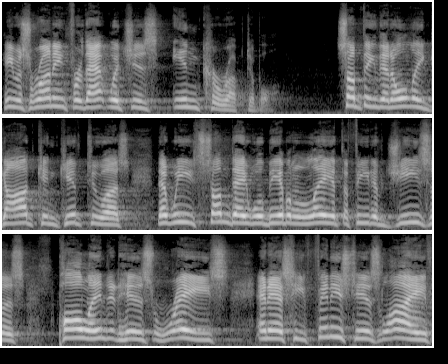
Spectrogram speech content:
he was running for that which is incorruptible something that only God can give to us, that we someday will be able to lay at the feet of Jesus. Paul ended his race, and as he finished his life,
